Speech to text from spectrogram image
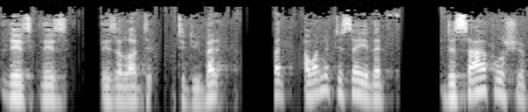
there's, there's, there's a lot to, to do. But, but I wanted to say that discipleship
